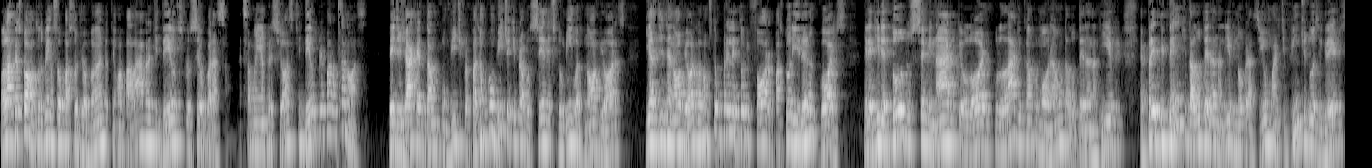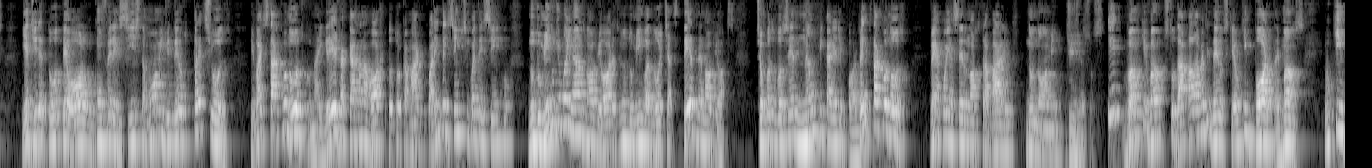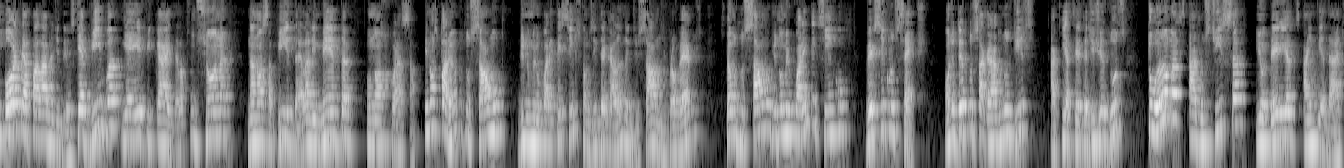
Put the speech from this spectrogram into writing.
Olá pessoal, tudo bem? Eu sou o pastor Giovanni, eu tenho uma palavra de Deus para o seu coração. Essa manhã preciosa que Deus preparou para nós. Desde já quero dar um convite para fazer um convite aqui para você nesse domingo às 9 horas e às 19 horas nós vamos ter um preletor de fora, o pastor Irã Góes. Ele é diretor do Seminário Teológico lá de Campo Mourão, da Luterana Livre, é presidente da Luterana Livre no Brasil, mais de 22 igrejas e é diretor, teólogo, conferencista, um homem de Deus precioso. E vai estar conosco na Igreja Casa na Rocha, Dr. Camargo, 4555, no domingo de manhã às 9 horas e no domingo à noite às 19 horas. Se eu fosse você, não ficaria de fora. Vem estar conosco. Venha conhecer o nosso trabalho no nome de Jesus. E vamos que vamos estudar a palavra de Deus, que é o que importa, irmãos. O que importa é a palavra de Deus, que é viva e é eficaz, ela funciona na nossa vida, ela alimenta o nosso coração. E nós paramos no Salmo de número 45, estamos intercalando entre Salmos e Provérbios. Estamos no Salmo de número 45, versículo 7, onde o texto sagrado nos diz, aqui acerca de Jesus, tu amas a justiça e odeias a impiedade.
